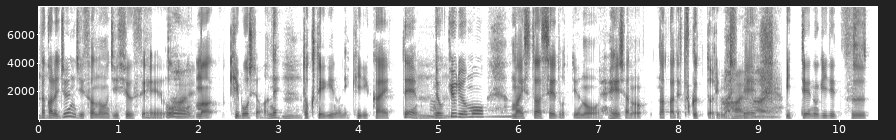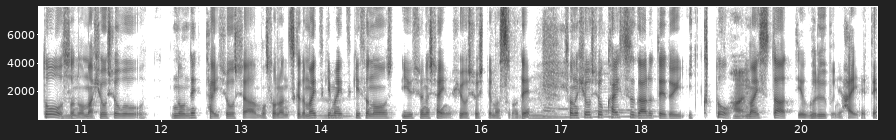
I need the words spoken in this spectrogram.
だから順次その実習生はい、をまあ、希望者はねうん、特定技能に切り替えて、うん。で、お給料もマイスター制度っていうのを弊社の中で作っておりまして一定の技術と、その、まあ、表彰のね、対象者もそうなんですけど、毎月毎月その優秀な社員を表彰してますので、その表彰回数がある程度いくと、はい。マイスターっていうグループに入れて、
